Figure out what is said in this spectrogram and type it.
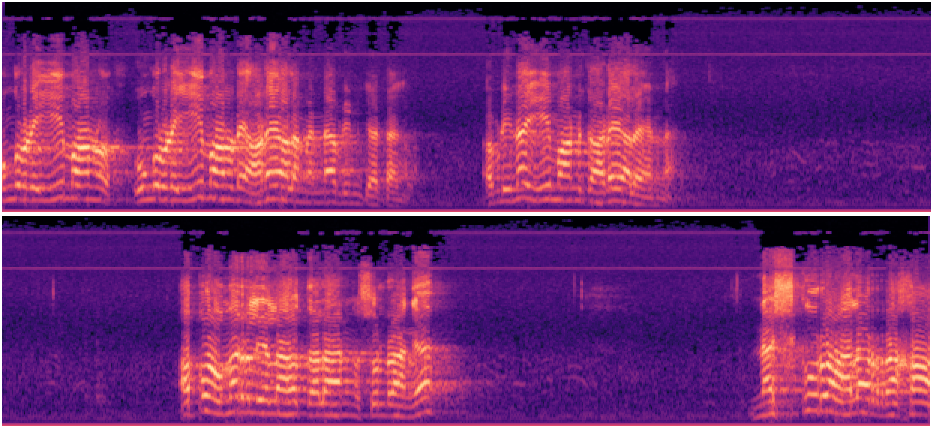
உங்களுடைய ஈமான் உங்களுடைய ஈமானுடைய அடையாளம் என்ன? அப்படின்னு கேட்டாங்க அப்படின்னா ஈமானுக்கு அடையாளம் என்ன? அப்போ உமர் அலி சொல்றாங்க நஷ்குரு அலர் ரஹா.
